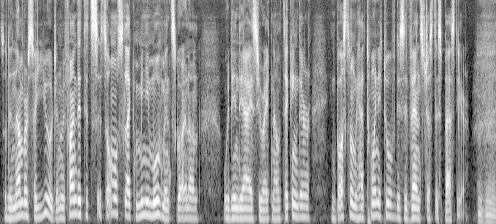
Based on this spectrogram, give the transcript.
So the numbers are huge, and we find that it's it's almost like mini movements going on within the ISU right now. Taking their in Boston, we had 22 of these events just this past year. Mm-hmm.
